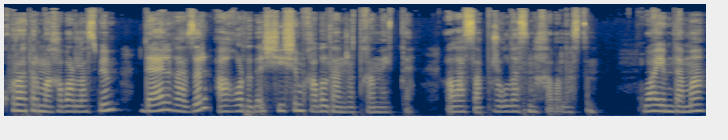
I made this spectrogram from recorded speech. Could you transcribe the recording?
Кураторыма хабарласып едім дәл қазір ақордада шешім қабылданып жатқанын айтты. Аласап жолдасыма хабарластым. Уайымдама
